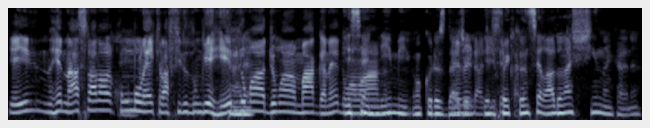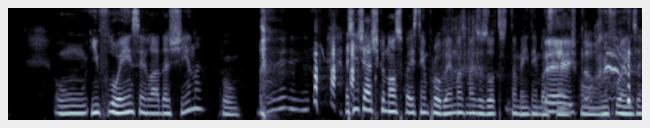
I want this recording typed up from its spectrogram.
e aí ele renasce lá na- com um moleque lá, filho de um guerreiro e de Cara, uma, de uma maga, né? Esse maga. anime, uma curiosidade, É verdade, ele esse foi é, cara. cancelado na China, cara. Um influencer lá da China, pô. A gente acha que o nosso país tem problemas, mas os outros também tem bastante É, então. com o influencer.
